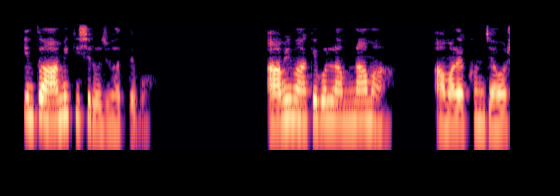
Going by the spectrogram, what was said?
কিন্তু আমি কিসের অজুহাত দেব? আমি মাকে বললাম, না মা, আমার এখন যাওয়ার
